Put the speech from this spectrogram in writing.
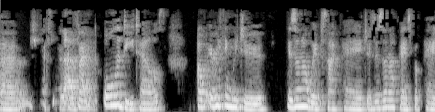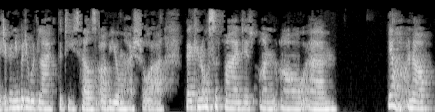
uh, but all the details of everything we do is on our website page. It is on our Facebook page. If anybody would like the details of Yom HaShoah, they can also find it on our, um, yeah, on our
